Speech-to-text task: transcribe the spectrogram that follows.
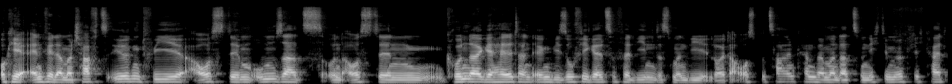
okay, entweder man schafft es irgendwie aus dem Umsatz und aus den Gründergehältern irgendwie so viel Geld zu verdienen, dass man die Leute ausbezahlen kann. Wenn man dazu nicht die Möglichkeit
